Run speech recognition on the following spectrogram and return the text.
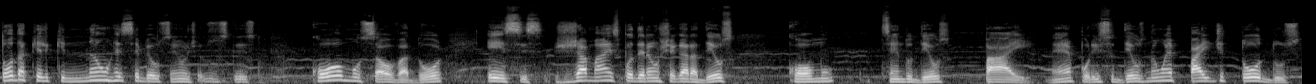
todo aquele que não recebeu o Senhor Jesus Cristo como Salvador, esses jamais poderão chegar a Deus como sendo Deus Pai, né? Por isso Deus não é Pai de todos,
